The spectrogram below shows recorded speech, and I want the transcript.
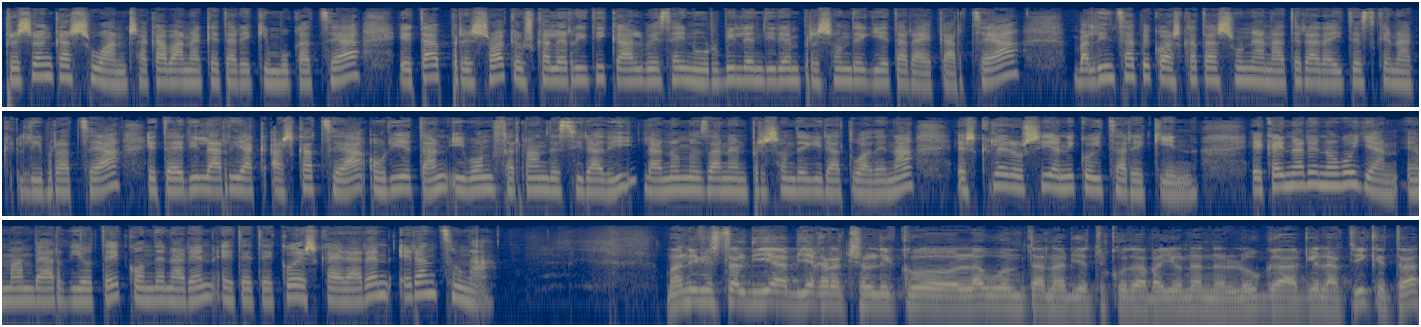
Presoen kasuan sakabanaketarekin bukatzea eta presoak Euskal Herritik albezain urbilen diren presondegietara ekartzea, baldintzapeko askatasunean atera daitezkenak libratzea eta erilarriak askatzea horietan Ibon Fernandez iradi lanomezanen presondegiratua dena esklerosi aniko hitzarekin. Ekainaren ogoian eman behar diote kondenaren eteteko eskaeraren erantzuna. Manifestaldia biagaratxaldeko lau ontan abiatuko da baionan loga gelatik eta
